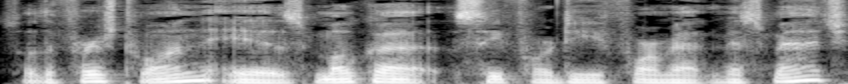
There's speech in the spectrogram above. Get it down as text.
So the first one is Mocha C4D format mismatch.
